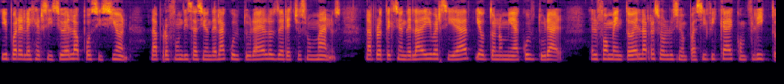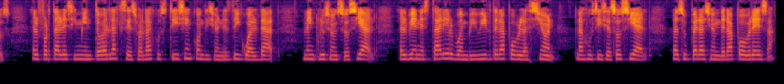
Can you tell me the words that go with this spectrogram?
y por el ejercicio de la oposición, la profundización de la cultura de los derechos humanos, la protección de la diversidad y autonomía cultural, el fomento de la resolución pacífica de conflictos, el fortalecimiento del acceso a la justicia en condiciones de igualdad, la inclusión social, el bienestar y el buen vivir de la población, la justicia social, la superación de la pobreza,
